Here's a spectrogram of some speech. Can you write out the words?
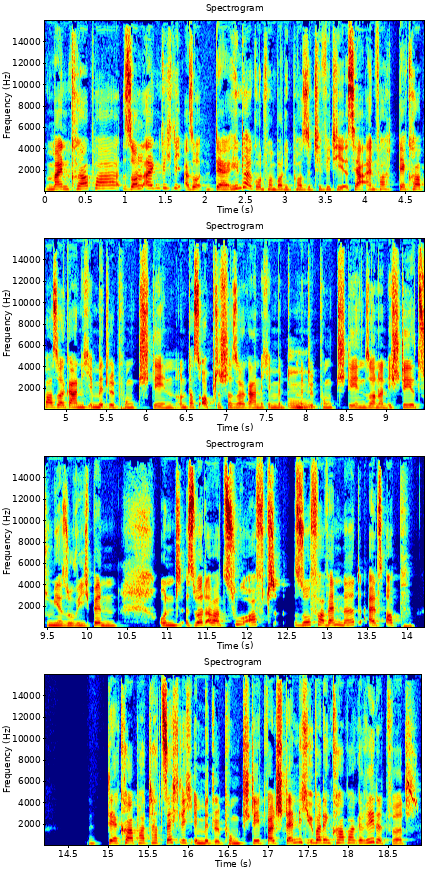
mein Körper soll eigentlich nicht, also der Hintergrund von Body Positivity ist ja einfach, der Körper soll gar nicht im Mittelpunkt stehen und das Optische soll gar nicht im Mhm. Mittelpunkt stehen, sondern ich stehe zu mir so, wie ich bin. Und es wird aber zu oft so verwendet, als ob der Körper tatsächlich im Mittelpunkt steht, weil ständig über den Körper geredet wird.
